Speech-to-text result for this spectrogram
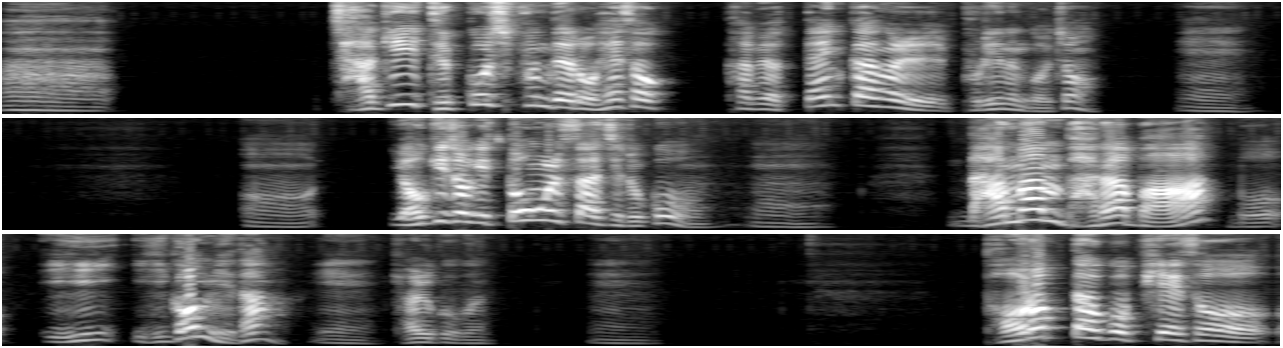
아, 자기 듣고 싶은 대로 해석하며 땡깡을 부리는 거죠. 예. 어, 여기저기 똥을 싸지르고, 어, 나만 바라봐. 뭐, 이, 이겁니다. 예, 결국은. 예. 더럽다고 피해서,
